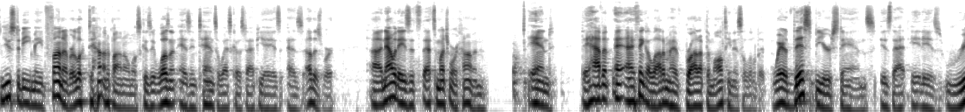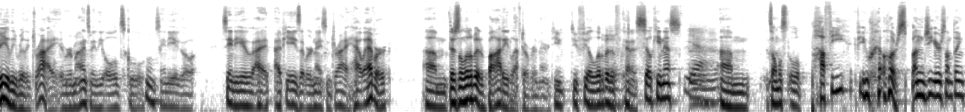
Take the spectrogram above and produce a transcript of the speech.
used to be made fun of or looked down upon almost because it wasn't as intense a West Coast IPA as, as others were. Uh, nowadays, it's that's much more common, and they haven't. And I think a lot of them have brought up the maltiness a little bit. Where this beer stands is that it is really, really dry. It reminds me of the old school San Diego San Diego IPAs that were nice and dry. However, um, there's a little bit of body left over in there. Do you do you feel a little bit of kind of silkiness? Yeah. Um, it's almost a little puffy, if you will, or spongy or something.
